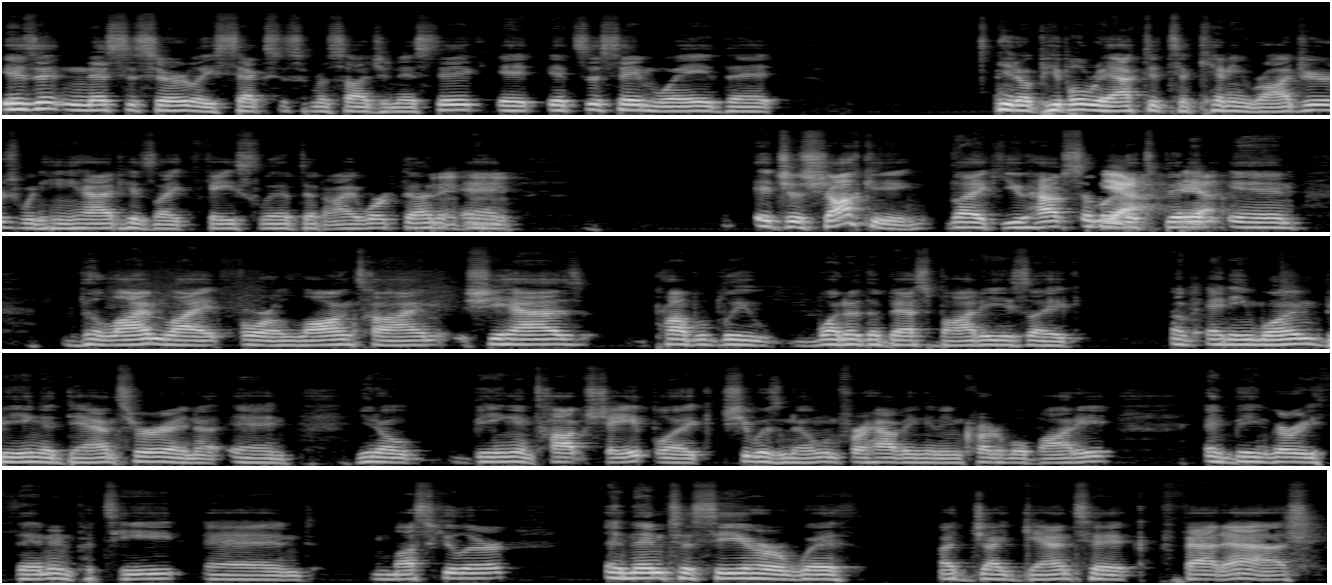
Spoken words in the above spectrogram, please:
isn't necessarily sexist or misogynistic. It, it's the same way that you know, people reacted to Kenny Rogers when he had his like facelift and eye work done, mm-hmm. and it's just shocking. Like you have someone yeah, that's been yeah. in the limelight for a long time. She has probably one of the best bodies like of anyone being a dancer and uh, and you know being in top shape like she was known for having an incredible body and being very thin and petite and muscular and then to see her with a gigantic fat ass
